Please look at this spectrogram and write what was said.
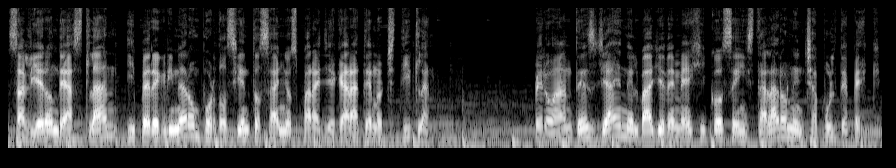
Salieron de Aztlán y peregrinaron por 200 años para llegar a Tenochtitlan. Pero antes, ya en el Valle de México, se instalaron en Chapultepec,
